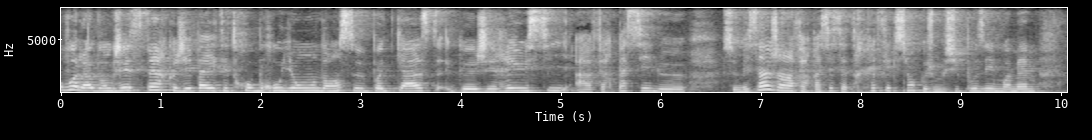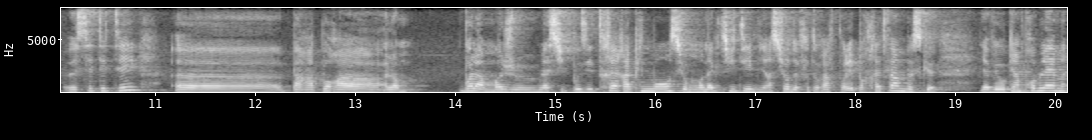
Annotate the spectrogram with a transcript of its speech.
Voilà, donc j'espère que j'ai pas été trop brouillon dans ce podcast, que j'ai réussi à faire passer ce message, hein, à faire passer cette réflexion que je me suis posée moi-même cet été par rapport à... voilà, moi je me la suis posée très rapidement sur mon activité, bien sûr, de photographe pour les portraits de femmes, parce qu'il n'y avait aucun problème.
